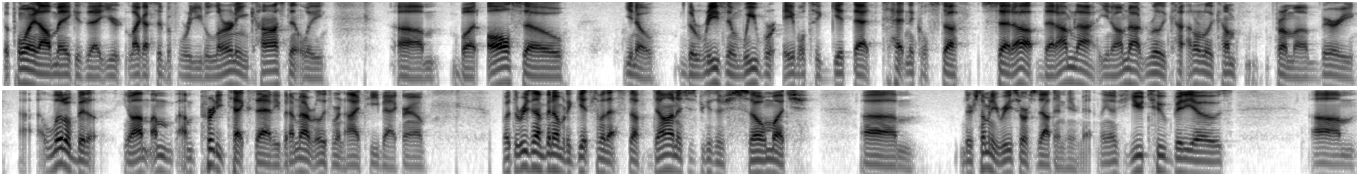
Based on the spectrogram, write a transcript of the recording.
the point I'll make is that you're, like I said before, you're learning constantly, um, but also, you know, the reason we were able to get that technical stuff set up that I'm not, you know, I'm not really, I don't really come from a very, a little bit, you know, I'm, I'm, I'm pretty tech savvy, but I'm not really from an IT background. But the reason I've been able to get some of that stuff done is just because there's so much, um, there's so many resources out there on the internet. there's YouTube videos, um,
